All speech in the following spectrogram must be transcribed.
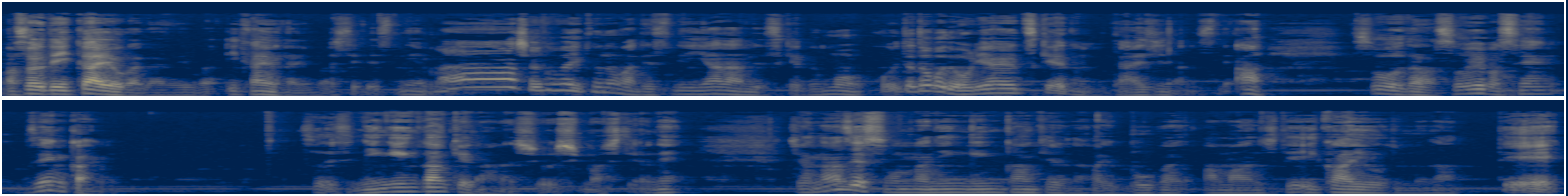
まあ、それでいかようがなりま、いかようになりましてですね。まあ、職場行くのがですね、嫌なんですけども、こういったところで折り合いをつけるのも大事なんですね。あ、そうだ、そういえば前前回、そうですね、人間関係の話をしましたよね。じゃあなぜそんな人間関係の中に僕が甘んじていかようにもなって、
